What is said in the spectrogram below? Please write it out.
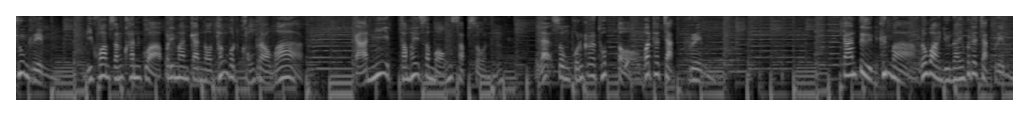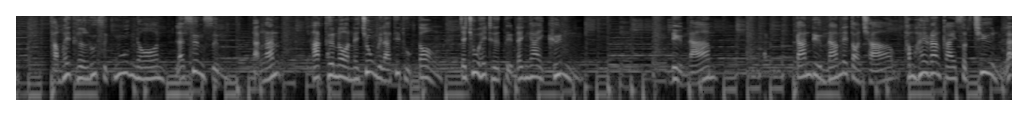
ช่วงเร็ม มีความสำคัญกว่าปริมาณการนอนทั้งหมดของเรามาก การงีบทำให้สมองสับสน และส่งผลกระทบ ต่อวัฏจักรเร็ม การตื่นขึ้นมาระหว่างอยู่ในวัฏจักรเร็มทำให้เธอรู้สึกง่วงนอนและซึ่งซึม ดังนั้นหากเธอนอนในช่วงเวลาที่ถูกต้องจะช่วยให้เธอตื่นได้ง่ายขึ้น ดื่มน้ำ การดื่มน้ำในตอนเช้าทำให้ร่างกายสดชื่นและ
